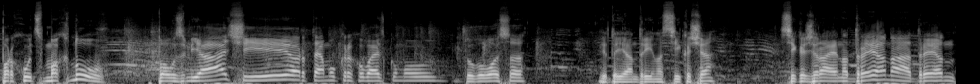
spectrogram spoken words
Пархуць махнув повз м'яч, і Артему Криховецькому довелося. Віддає Андрій на Сікача. Сікач грає на Дригана. Дриган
